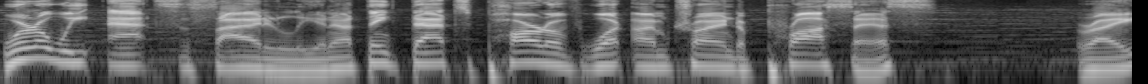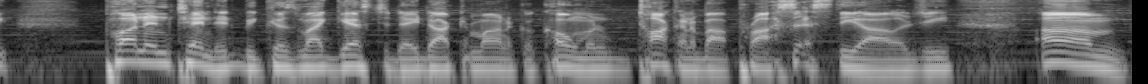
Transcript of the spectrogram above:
where are we at societally? And I think that's part of what I'm trying to process, right? Pun intended, because my guest today, Dr. Monica Coleman, talking about process theology. Um,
